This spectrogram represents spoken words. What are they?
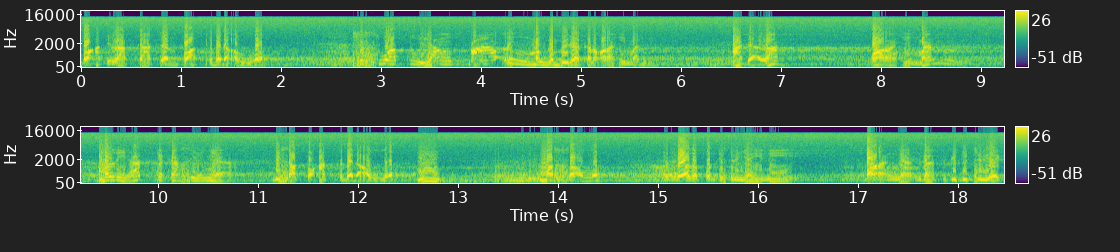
taatillah dan taat kepada Allah. Sesuatu yang paling menggembirakan orang iman adalah orang iman melihat kekasihnya bisa taat kepada Allah. Hmm. Masya Allah. Walaupun istrinya ini orangnya nggak begitu jelek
